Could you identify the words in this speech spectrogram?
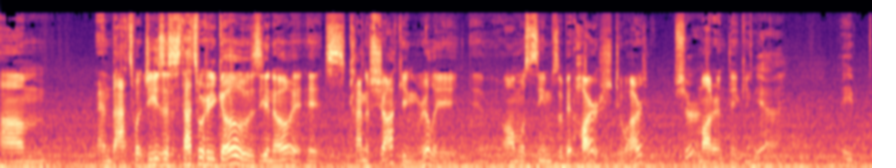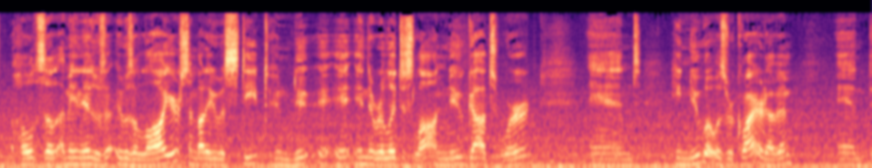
Um, and that's what Jesus, that's where he goes, you know. It, it's kind of shocking, really. It almost seems a bit harsh to our Sure. modern thinking. Yeah. He holds. the, I mean, it was a, it was a lawyer, somebody who was steeped, who knew in the religious law, knew God's word, and he knew what was required of him, and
